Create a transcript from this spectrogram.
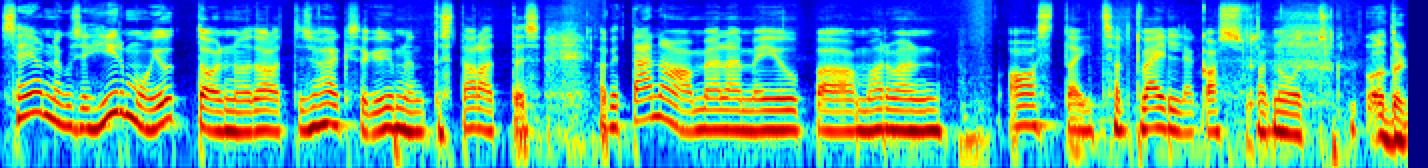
see on nagu see hirmujutt olnud alates üheksakümnendatest alates, aga täna me oleme juba, ma arvan, aastaid sealt välja kasvanud. vaata,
